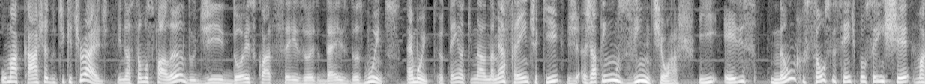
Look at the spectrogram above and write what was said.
uma caixa do Ticket Ride. E nós estamos falando de 2, 4, 6, 8, 10, 12, muitos. É muito. Eu tenho aqui na, na minha frente aqui, já, já tem uns 20, eu acho. E eles não são o suficiente para você encher uma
